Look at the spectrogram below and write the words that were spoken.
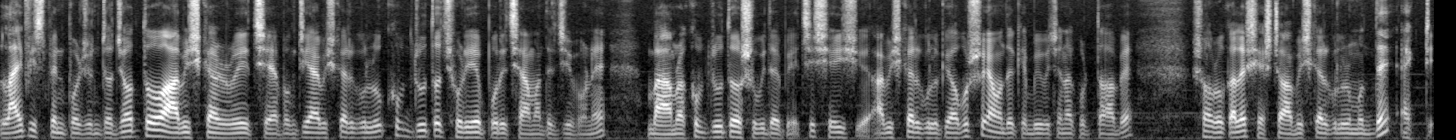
লাইফ স্পেন পর্যন্ত যত আবিষ্কার রয়েছে এবং যে আবিষ্কারগুলো খুব দ্রুত ছড়িয়ে পড়েছে আমাদের জীবনে বা আমরা খুব দ্রুত সুবিধা পেয়েছি, সেই আবিষ্কারগুলোকে অবশ্যই আমাদেরকে বিবেচনা করতে হবে। সর্বকালের শ্রেষ্ঠ আবিষ্কারগুলোর মধ্যে একটি।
